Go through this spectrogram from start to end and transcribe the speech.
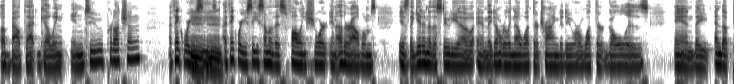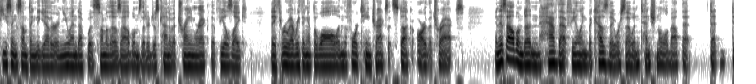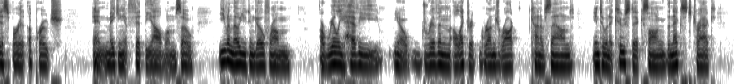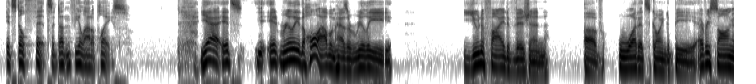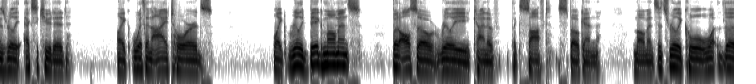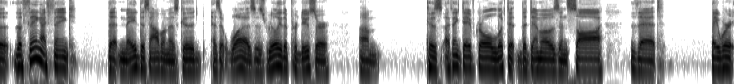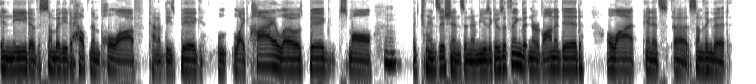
about that going into production. I think where you see mm-hmm. I think where you see some of this falling short in other albums is they get into the studio and they don't really know what they're trying to do or what their goal is and they end up piecing something together and you end up with some of those albums that are just kind of a train wreck that feels like they threw everything at the wall and the 14 tracks that stuck are the tracks. And this album doesn't have that feeling because they were so intentional about that that disparate approach and making it fit the album. So even though you can go from a really heavy you know driven electric grunge rock kind of sound into an acoustic song the next track it still fits it doesn't feel out of place Yeah, it's it really the whole album has a really unified vision of what it's going to be. Every song is really executed like with an eye towards like really big moments but also really kind of like soft spoken moments. It's really cool. What the the thing I think that made this album as good as it was is really the producer. Um, because I think Dave Grohl looked at the demos and saw that they were in need of somebody to help them pull off kind of these big, like high, lows, big, small, like transitions in their music. It was a thing that Nirvana did a lot, and it's uh, something that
